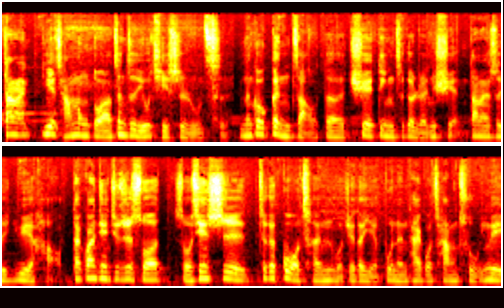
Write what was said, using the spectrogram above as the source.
当然，越长梦多啊，政治尤其是如此，能够更早的确定这个人选，当然是越好。但关键就是说，首先是这个过程，我觉得也不能太过仓促，因为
